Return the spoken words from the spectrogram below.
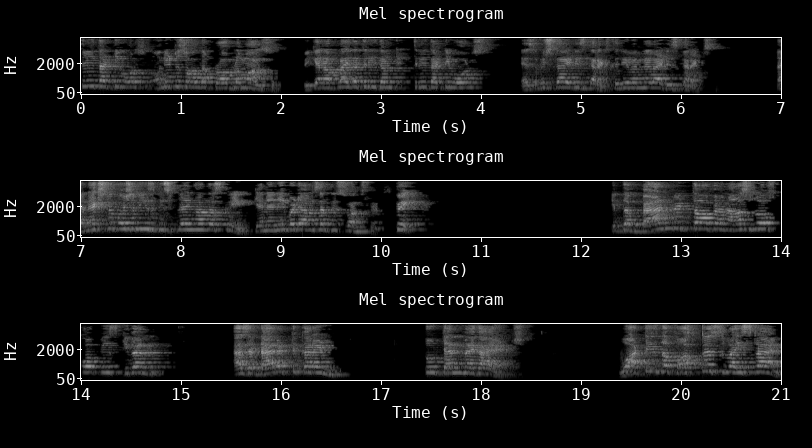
330 volts. No need to solve the problem also. We can apply the 330, 330 volts. Yes, which is correct? Sirivenela is correct. The next question is displaying on the screen. Can anybody answer this one, friends? Quick. If the bandwidth of an oscilloscope is given as a direct current to 10 megahertz, what is the fastest rise time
